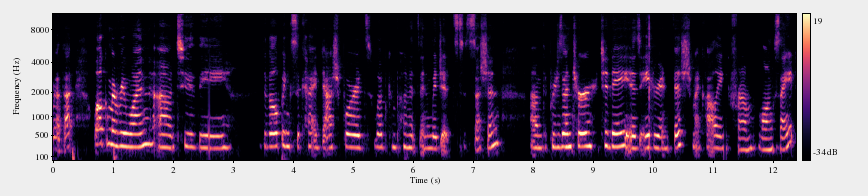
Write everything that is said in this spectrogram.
about that. Welcome everyone uh, to the Developing Sakai Dashboards, Web Components, and Widgets session. Um, the presenter today is Adrian Fish, my colleague from Longsight.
